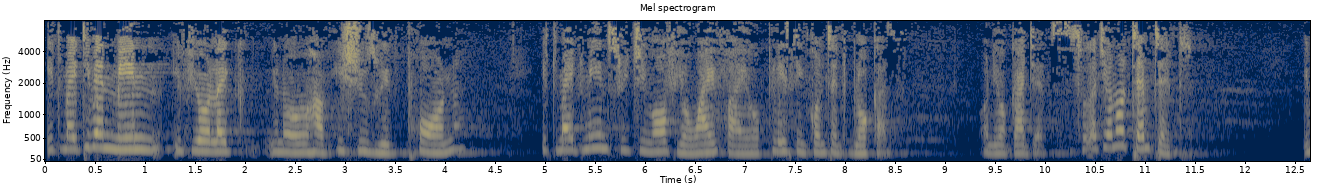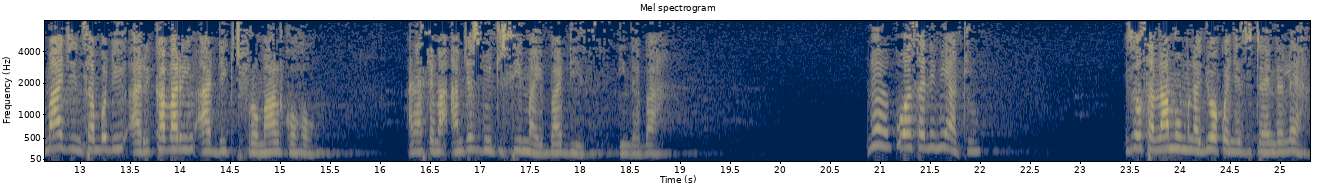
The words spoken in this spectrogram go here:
It might even mean if you're like, you know, have issues with porn, it might mean switching off your Wi-Fi or placing content blockers on your gadgets so that you're not tempted. Imagine somebody, a recovering addict from alcohol. Anasema, I'm just going to see my buddies in the bar. Na kuwasalimia tu. Hizo salamu mnajua kwenye zitaendelea.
